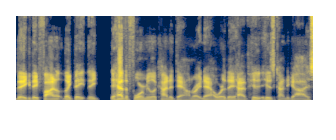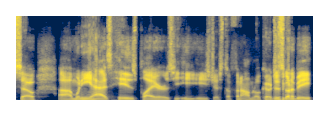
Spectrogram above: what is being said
they they finally like they they they have the formula kind of down right now where they have his, his kind of guys. So um, when he has his players, he, he's just a phenomenal coach. This is going to be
